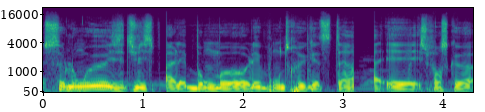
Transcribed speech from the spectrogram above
selon eux, ils utilisent pas les bons mots, les bons trucs, etc. Et je pense que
